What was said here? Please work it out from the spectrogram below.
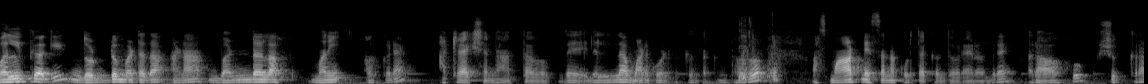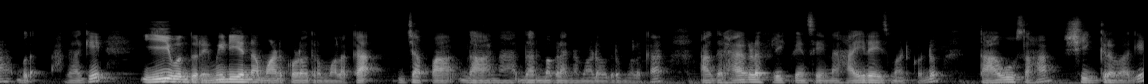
ಬಲ್ಕಾಗಿ ದೊಡ್ಡ ಮಟ್ಟದ ಹಣ ಬಂಡಲ್ ಆಫ್ ಮನಿ ಅವ್ರ ಕಡೆ ಅಟ್ರ್ಯಾಕ್ಷನ್ ಆಗ್ತಾ ಹೋಗ್ತದೆ. ಇದೆಲ್ಲ ಮಾಡ್ಕೊಳ್ತಕ್ಕಂಥವ್ರು ಆ ಸ್ಮಾರ್ಟ್ನೆಸ್ಸನ್ನು ಕೊಡ್ತಕ್ಕಂಥವ್ರು ಯಾರು ಅಂದರೆ ರಾಹು, ಶುಕ್ರ, ಬುಧ. ಹಾಗಾಗಿ ಈ ಒಂದು ರೆಮಿಡಿಯನ್ನು ಮಾಡ್ಕೊಳ್ಳೋದ್ರ ಮೂಲಕ ಜಪ, ದಾನ, ಧರ್ಮಗಳನ್ನು ಮಾಡೋದ್ರ ಮೂಲಕ ಆ ಗ್ರಹಗಳ ಫ್ರೀಕ್ವೆನ್ಸಿಯನ್ನು ಹೈ ರೈಸ್ ಮಾಡಿಕೊಂಡು ತಾವೂ ಸಹ ಶೀಘ್ರವಾಗಿ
